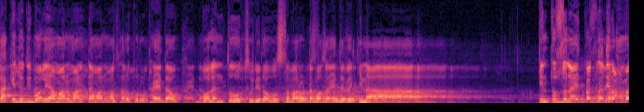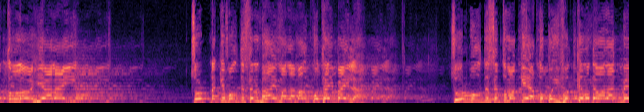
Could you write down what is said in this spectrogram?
তাকে যদি বলে, আমার মালটা আমার মাথার উপর উঠায় দাও। বলেন তো চোরের অবস্থা বারোটা বাজায় দেবে কিনা? কিন্তু জুনাইদ বাগদাদি রহমতুল্লাহ আলাই চোরটাকে বলতেছেন, ভাই, মালামাল কোথায় পাইলা? চোর বলতেছে, তোমাকে এত কৈফত কেন দেওয়া লাগবে?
